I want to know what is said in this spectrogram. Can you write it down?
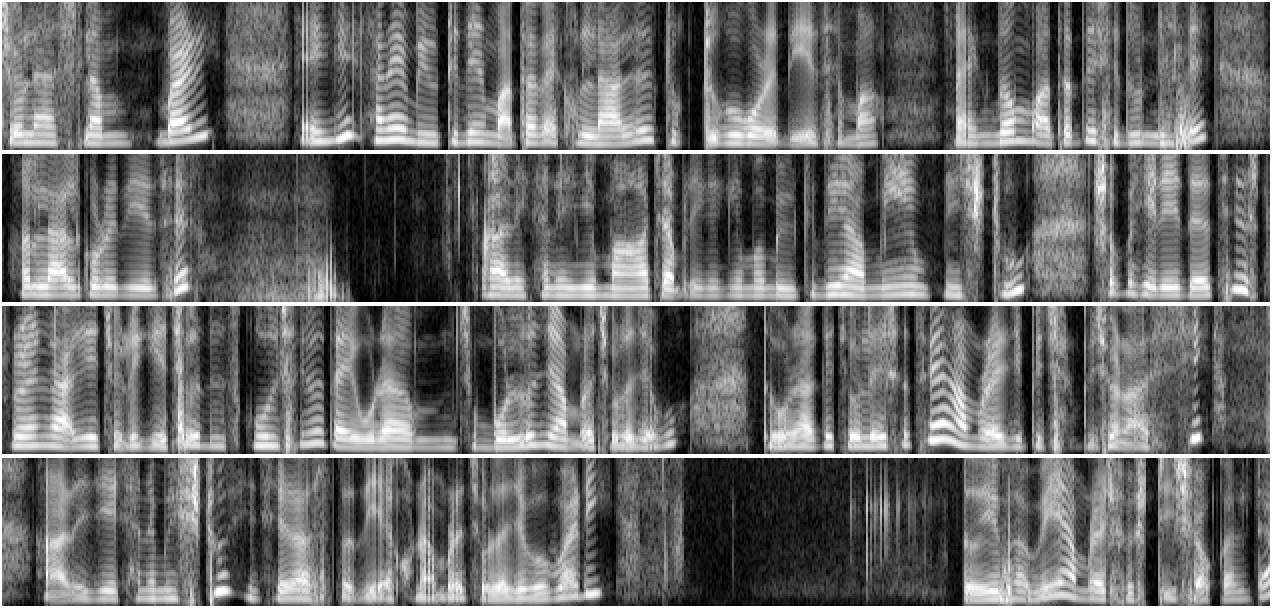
চলে আসলাম বাড়ি। এই যে এখানে বিউটিদের মাথা দেখো, লাল টুকটুকু করে দিয়েছে মা। একদম মাথাতে সিঁদুর ঢেলে লাল করে দিয়েছে। আর এখানে যে মা চামড়ি কাকিমা বিউটি দিয়ে আমি, মিষ্টু সব হেরে আছি স্টুডেন্ট আগে চলে গিয়েছে, ওদের স্কুল ছিল, তাই ওরা বলল যে আমরা চলে যাব। তো ওরা আগে চলে এসেছে, আমরা এই যে পিছন পিছন আসছি। আর এই যে এখানে মিষ্টু, এই যে রাস্তা দিয়ে এখন আমরা চলে যাব বাড়ি। তো এভাবেই আমরা ষষ্ঠীর সকালটা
